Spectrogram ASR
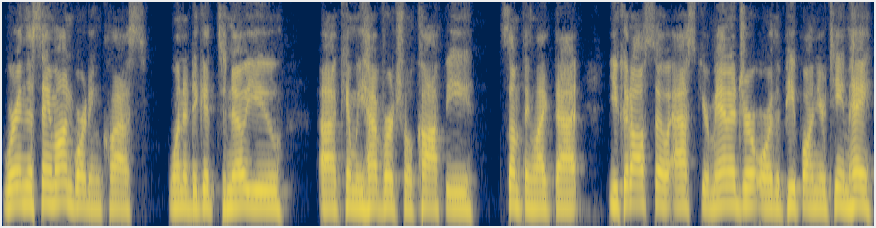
we're in the same onboarding class. Wanted to get to know you. Uh, can we have virtual coffee? Something like that. You could also ask your manager or the people on your team, hey,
